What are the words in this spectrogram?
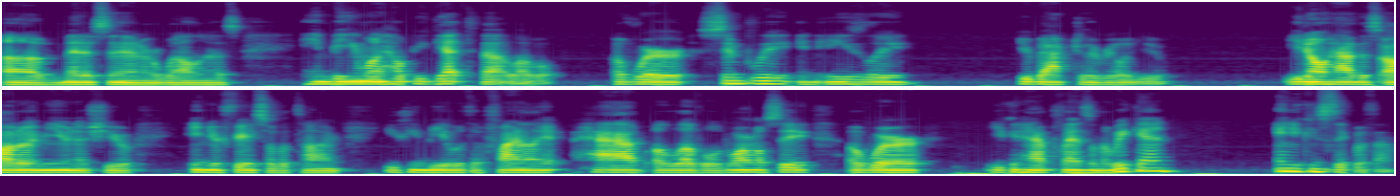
of medicine or wellness, and being able to help you get to that level of where simply and easily you're back to the real you. You don't have this autoimmune issue in your face all the time. You can be able to finally have a level of normalcy of where you can have plans on the weekend and you can stick with them.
